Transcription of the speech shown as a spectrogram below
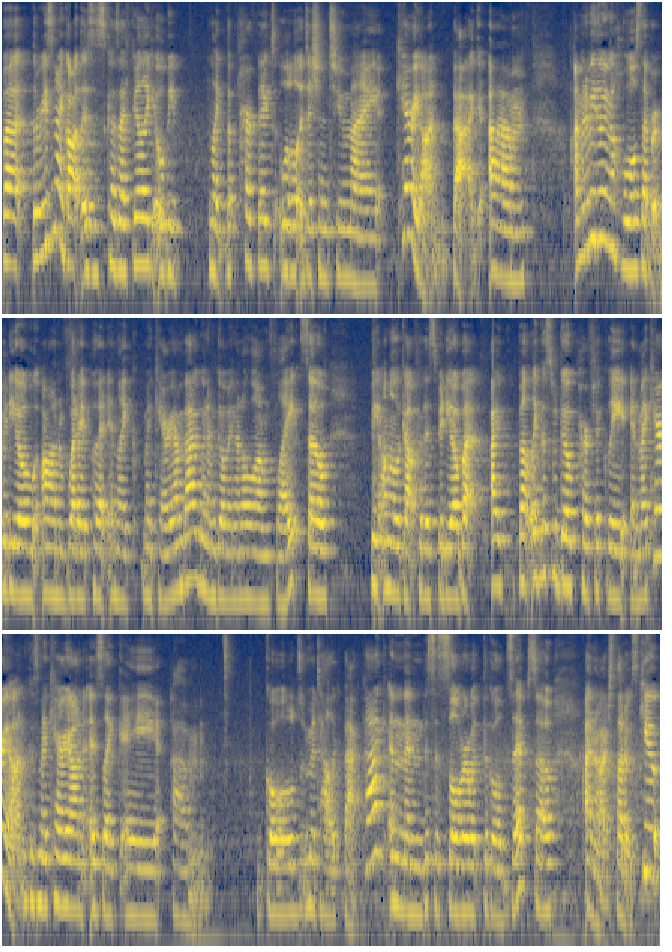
But the reason I got this is because I feel like it will be like the perfect little addition to my carry-on bag. Um, I'm going to be doing a whole separate video on what I put in like my carry-on bag when I'm going on a long flight. So be on the lookout for this video, but I felt like this would go perfectly in my carry-on because my carry-on is like a um, gold metallic backpack and then this is silver with the gold zip, so I don't know, I just thought it was cute.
